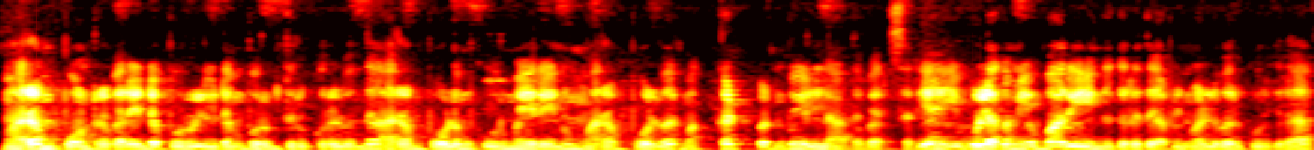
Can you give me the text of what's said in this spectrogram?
மரம் போன்றவர் என்ற பொருள் இடம்பெறும் திருக்குறள் வந்து அறம் போலும் கூர்மையரேனும் மரம் போல்வர் மக்கட்பண்பு இல்லாதவர். சரியா? இவ்வுலகம் எவ்வாறு இயங்குகிறது அப்படின்னு வள்ளுவர் கூறுகிறார்.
